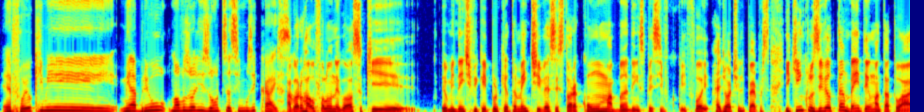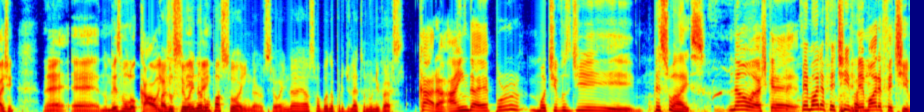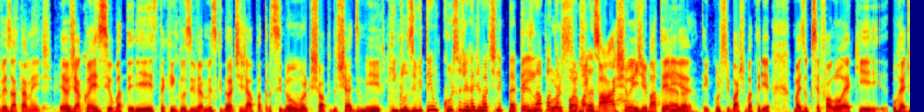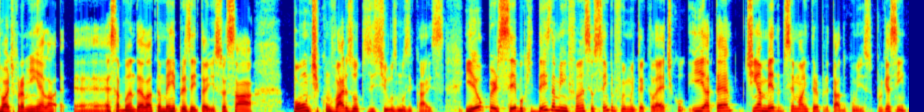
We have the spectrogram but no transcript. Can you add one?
é, foi o que me, me abriu novos horizontes, assim, musicais. Agora o Raul falou um negócio que eu me identifiquei porque eu também tive essa história com uma banda em específico que foi Red Hot Chili Peppers. E que, inclusive, eu também tenho uma tatuagem, né? É, no mesmo local Mas em que o seu ainda tem. não passou ainda. O seu ainda é a sua banda predileta no universo. Cara, ainda é por motivos de. Pessoais. Não, eu acho que é. Memória afetiva? Memória afetiva, exatamente. Eu já conheci o baterista, que inclusive a Music Dot já patrocinou um workshop do Chad Smith. Que inclusive tem um curso de Red Hot Chili Peppers Tem na curso plataforma. de olha só. baixo e, E de, de bateria. batera. Tem curso de baixo e bateria. Mas o que você falou é que o Red Hot, pra mim, ela, é, essa banda, ela também representa isso. Essa ponte com vários outros estilos musicais. E eu percebo que desde a minha infância eu sempre fui muito eclético e até tinha medo de ser mal interpretado com isso. Porque assim,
